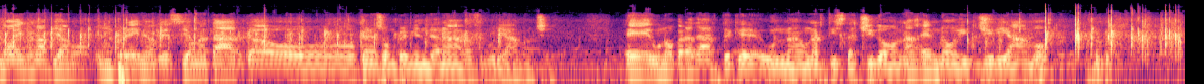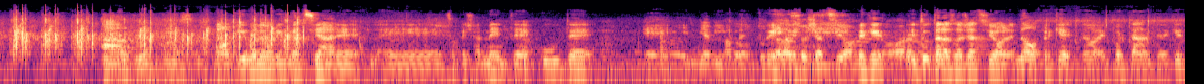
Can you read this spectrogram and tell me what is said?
noi non abbiamo un premio che sia una targa o che ne so un premio in denaro figuriamoci. È un'opera d'arte che un, un artista ci dona e noi giriamo. Altri artisti. No, io volevo ringraziare eh, specialmente Ute e il mio amico. Vabbè, tutta l'associazione. perché è tutta l'associazione. No, perché no, è importante, perché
